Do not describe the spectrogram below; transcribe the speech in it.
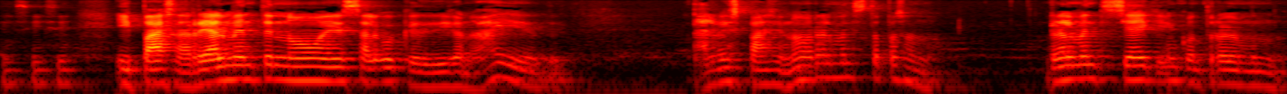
sí, sí, sí. Y pasa, realmente no es algo que digan, ay, tal vez pase, no, realmente está pasando. Realmente sí hay quien controla el mundo.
